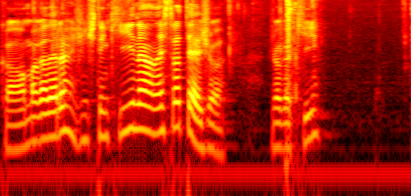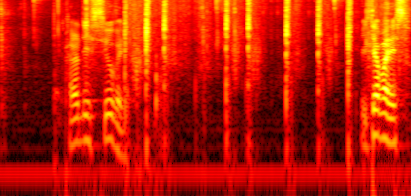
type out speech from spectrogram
Calma, galera. A gente tem que ir na, na estratégia, ó. Joga aqui. O cara desceu, velho. Ele tem a Vanessa.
